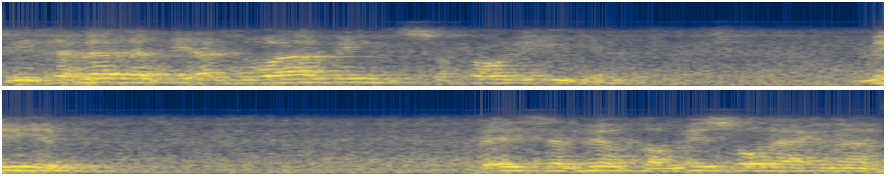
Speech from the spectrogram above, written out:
في ثلاثة أثواب سحولية. بيض ليس فيها قميص ولا عمام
